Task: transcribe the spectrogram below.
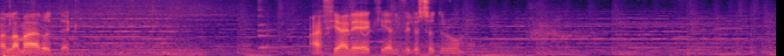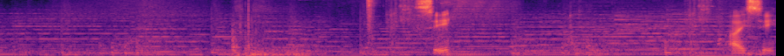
والله ما اردك عافية عليك يا ال Velocidrome easy easy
